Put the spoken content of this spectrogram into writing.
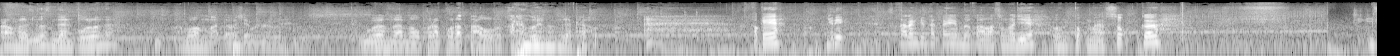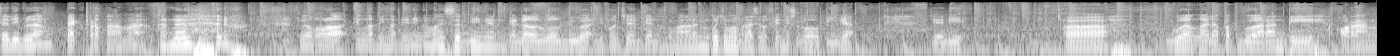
Orang Brazil tuh 90 tuh. Gue nggak tahu siapa namanya. Gue nggak mau pura-pura tahu karena gue emang nggak tahu. Oke ya jadi sekarang kita kayaknya bakal langsung aja ya untuk masuk ke bisa dibilang pack pertama karena aduh gue kalau inget-inget ini gue masih sedih men. Gagal gol 2 di Food Champions kemarin gue cuma berhasil finish gol 3 jadi eh gue nggak dapat gua ranti orang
